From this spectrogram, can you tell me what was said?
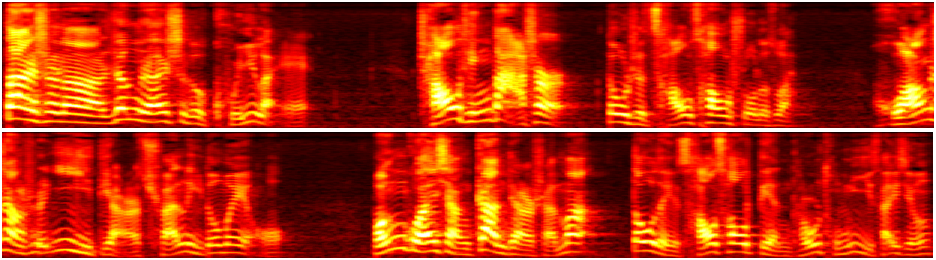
但是呢，仍然是个傀儡。朝廷大事儿都是曹操说了算，皇上是一点权力都没有，甭管想干点什么，都得曹操点头同意才行。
